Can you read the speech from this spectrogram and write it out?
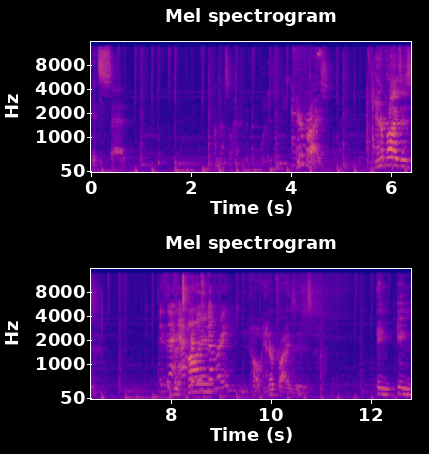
It's sad. I'm not so happy with it. What is it? Enterprise. Enterprise is Is that The after time- Discovery? No, Enterprise is in in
